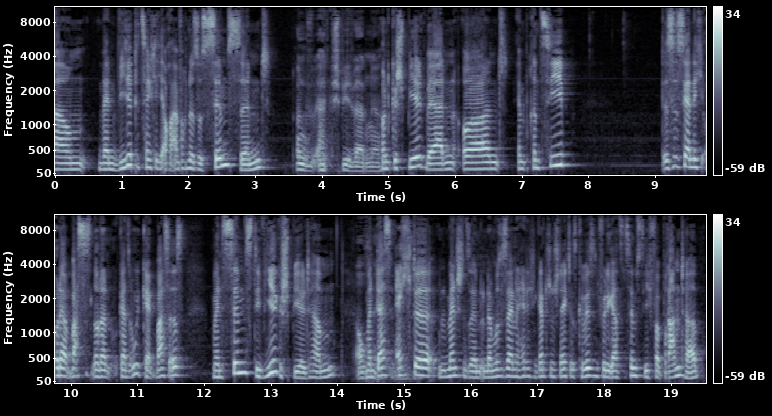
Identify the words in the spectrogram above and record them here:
ähm, wenn wir tatsächlich auch einfach nur so Sims sind Und hat gespielt werden, ja. und gespielt werden und im Prinzip das ist ja nicht oder was ist oder ganz umgekehrt was ist wenn Sims die wir gespielt haben Auch wenn das echte echte Menschen sind und dann muss ich sagen dann hätte ich ein ganz schön schlechtes Gewissen für die ganzen Sims die ich verbrannt habe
